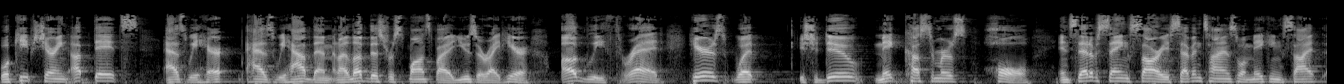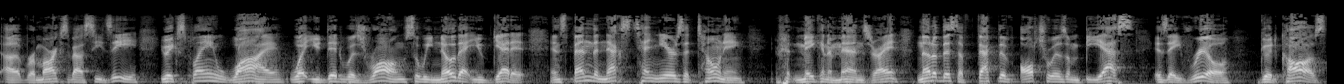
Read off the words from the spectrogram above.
We'll keep sharing updates as we ha- as we have them. And I love this response by a user right here. Ugly thread. Here's what you should do, make customers whole. Instead of saying sorry seven times while making side, uh, remarks about CZ, you explain why what you did was wrong so we know that you get it and spend the next 10 years atoning, making amends, right? None of this effective altruism BS is a real good cause.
